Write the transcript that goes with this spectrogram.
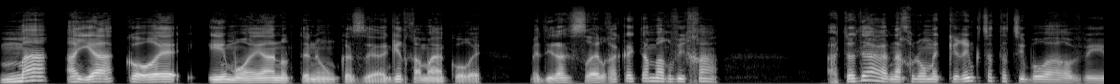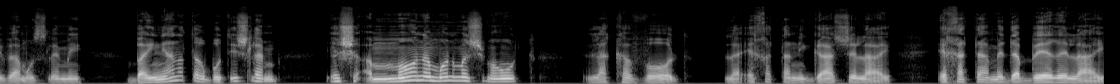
מה היה קורה אם הוא היה נותן נאום כזה? אני אגיד לך מה היה קורה. מדינת ישראל רק הייתה מרוויחה. אתה יודע, אנחנו מכירים קצת את הציבור הערבי והמוסלמי. בעניין התרבותי שלהם, יש המון המון משמעות לכבוד, לאיך אתה ניגש אליי, איך אתה מדבר אליי.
